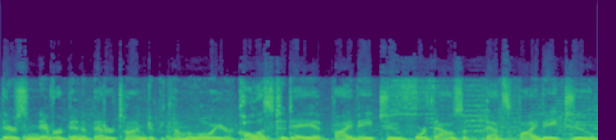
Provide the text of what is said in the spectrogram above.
There's never been a better time to become a lawyer. Call us today at 582 4000. That's 582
